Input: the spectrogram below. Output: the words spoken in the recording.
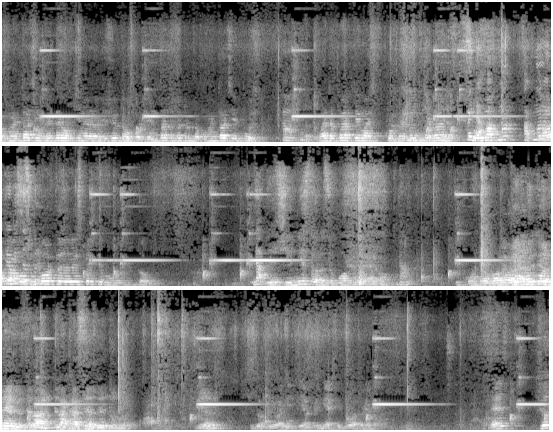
documentației în vederea obținerea vizului de oportunitate pentru documentație pus. Așa. Mai departe, mai completăm ceva? Păi da, Suma- acum, acum noi Plata trebuie o să spunem... suportă respectivul domn. Da, Deci Nistor suportă, nu? da. Contravaloare. Domnul Corneliu de la, de la Castel de Tudor. El. Și domnul Ionit, el primește voturile. Vezi? Și eu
